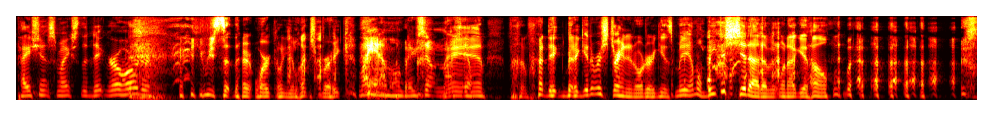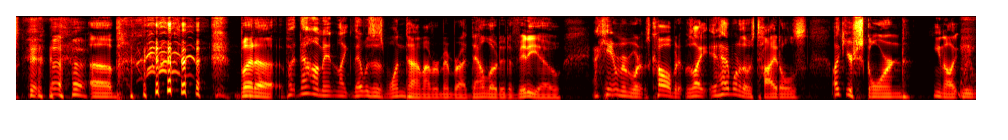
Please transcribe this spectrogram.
Patience makes the dick grow harder. you be sitting there at work on your lunch break. Man, I'm gonna do something myself. Man, my dick better get a restraining order against me. I'm gonna beat the shit out of it when I get home. uh, but uh, but no, I mean, like there was this one time I remember I downloaded a video. I can't remember what it was called, but it was like it had one of those titles, like you're scorned. You know, like we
